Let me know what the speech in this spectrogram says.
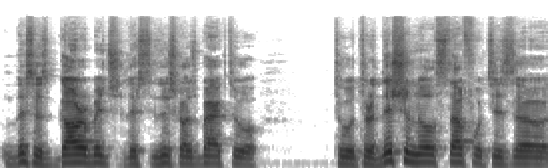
"This is garbage. This this goes back to to traditional stuff, which is uh,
